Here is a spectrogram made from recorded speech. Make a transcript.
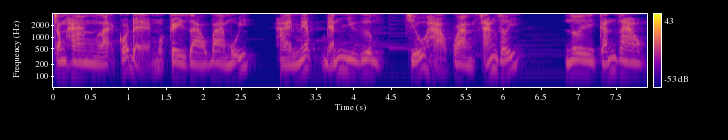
Trong hang lại có để một cây dao ba mũi, hai mép bén như gươm, chiếu hào quang sáng giới. Nơi cán dao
